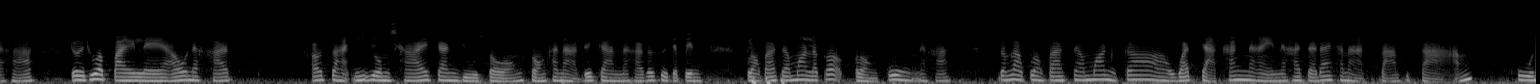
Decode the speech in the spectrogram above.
นะคะ โดยทั่วไปแล้วนะคะ เขาจะนิยมใช้กันอยู่สองสองขนาดด้วยกันนะคะ ก็คือจะเป็นกล่องปลาแซลมอน แล้วก็กล่องกุ้งนะคะสำหรับกล่องปลาแซลมอนก็วัดจากข้างในนะคะ จะได้ขนาด 33 คูณ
